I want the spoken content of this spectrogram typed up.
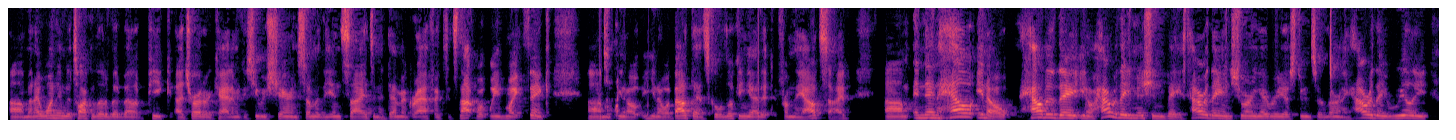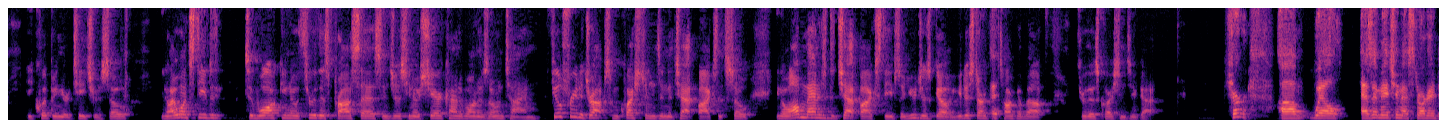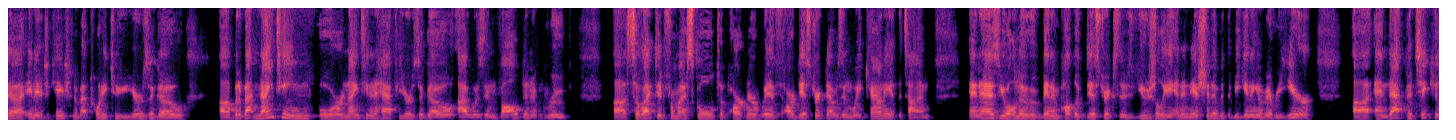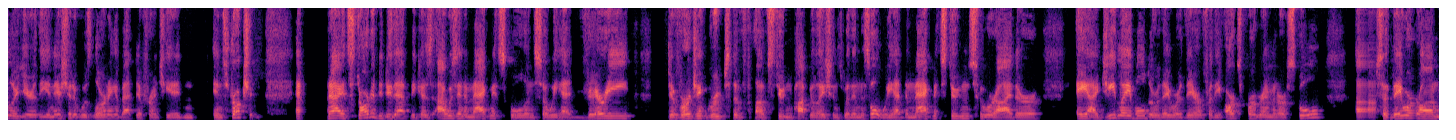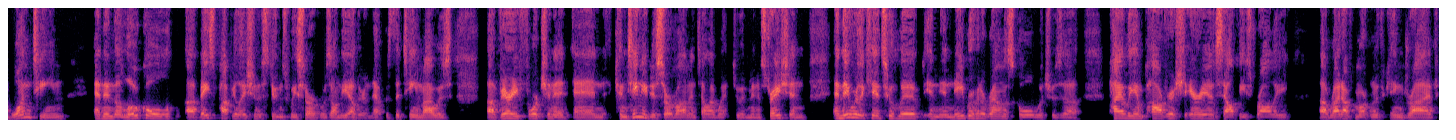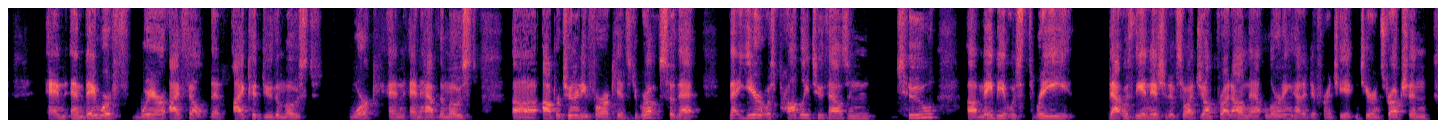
um, and I wanted him to talk a little bit about Peak uh, Charter Academy because he was sharing some of the insights and the demographics. It's not what we might think, um, you know, you know about that school, looking at it from the outside. Um, and then how, you know, how do they, you know, how are they mission based? How are they ensuring every uh, students are learning? How are they really equipping their teachers? So, you know, I want Steve to, to walk you know through this process and just you know share kind of on his own time. Feel free to drop some questions in the chat box. So you know i'll manage the chat box steve so you just go. You just start to talk about through those questions you got. Sure. Um, well as i mentioned i started uh, in education about 22 years ago uh, but about 19 or 19 and a half years ago i was involved in a group uh, selected from my school to partner with our district i was in wake county at the time and as you all know who've been in public districts, there's usually an initiative at the beginning of every year. Uh, and that particular year, the initiative was learning about differentiated in, instruction. And I had started to do that because I was in a magnet school. And so we had very divergent groups of, of student populations within the school. We had the magnet students who were either AIG labeled or they were there for the arts program in our school. Uh, so they were on one team and then the local uh, base population of students we served was on the other and that was the team i was uh, very fortunate and continued to serve on until i went to administration and they were the kids who lived in the neighborhood around the school which was a highly impoverished area southeast raleigh uh, right off martin luther king drive and and they were f- where i felt that i could do the most work and and have the most uh, opportunity for our kids to grow so that that year it was probably 2002 uh, maybe it was three. That was the initiative. So I jumped right on that, learning how to differentiate in tier instruction.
